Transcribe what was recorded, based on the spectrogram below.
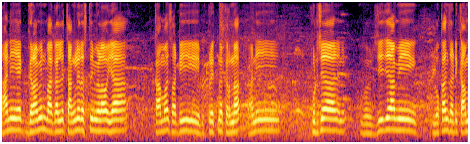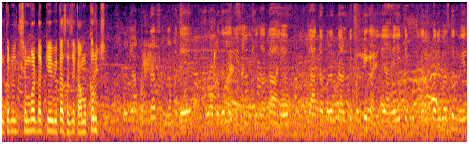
आणि एक ग्रामीण भागाला चांगले रस्ते मिळावं या कामासाठी प्रयत्न करणार. आणि पुढच्या जे जे आम्ही लोकांसाठी काम करेल शंभर टक्के विकासाचे कामं करूच. या मतदारसंघामध्ये हवा बदलल्याचे सांगितलं जात आहे. जे आतापर्यंत आहे ते कुठेतरी परिवर्तन होईल.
